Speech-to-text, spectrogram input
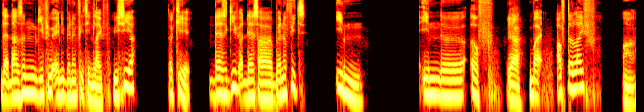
that doesn't give you any benefits in life. You see, ah, okay, there's give there's uh, benefits in in the earth, Yeah, but afterlife, ah,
